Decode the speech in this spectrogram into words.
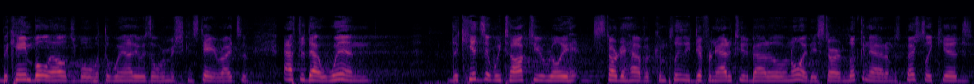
became bowl eligible with the win, I think it was over Michigan State, right? So after that win, the kids that we talked to really started to have a completely different attitude about Illinois. They started looking at them, especially kids,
